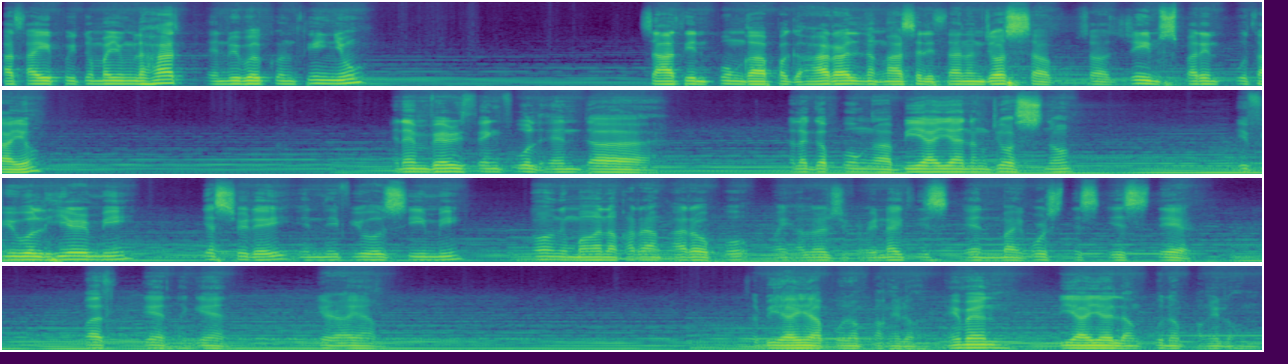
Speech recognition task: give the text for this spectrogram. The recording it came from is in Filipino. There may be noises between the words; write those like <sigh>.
At tayo po tumayong lahat and we will continue sa atin pong uh, pag-aaral ng uh, salita ng Diyos sa, sa James pa rin po tayo. And I'm very thankful and uh, talaga pong uh, biyaya ng Diyos, no? If you will hear me yesterday and if you will see me, no, ng mga nakaraang araw po, my allergic rhinitis and my hoarseness is there. But then again, here I am sa biyaya po ng Panginoon. Amen? Biyaya lang po ng Panginoon.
